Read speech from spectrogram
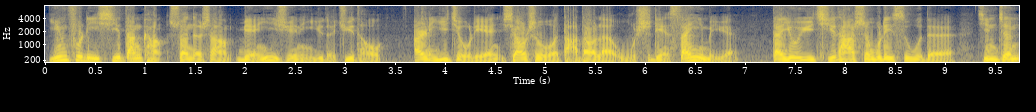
英弗利西单抗算得上免疫学领域的巨头。二零一九年销售额达到了五十点三亿美元，但由于其他生物类似物的竞争，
